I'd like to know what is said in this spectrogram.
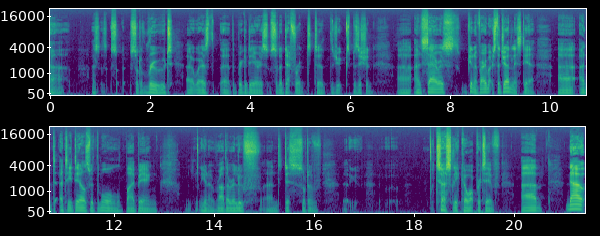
uh, sort of rude, uh, whereas uh, the brigadier is sort of deferent to the duke's position, uh, and Sarah's you know very much the journalist here, uh, and and he deals with them all by being, you know, rather aloof and dis sort of uh, tersely cooperative. Um, now,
